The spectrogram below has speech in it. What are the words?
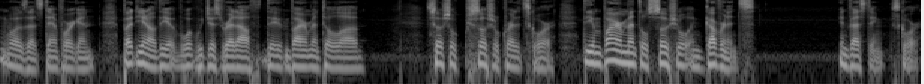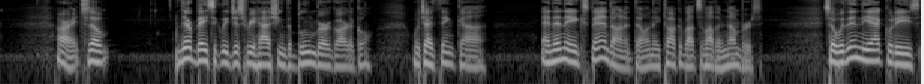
what does that stand for again? But you know the what we just read off the environmental. Uh, social social credit score, the environmental, social, and governance investing score. All right, so they're basically just rehashing the Bloomberg article, which I think, uh, and then they expand on it though, and they talk about some other numbers. So within the equities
